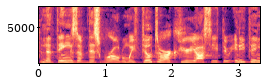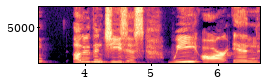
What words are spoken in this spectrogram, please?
than the things of this world. When we filter our curiosity through anything other than Jesus, we are in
